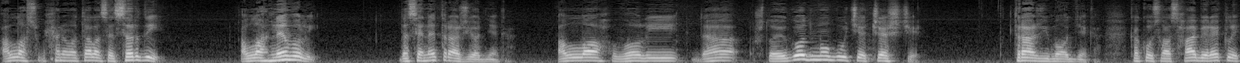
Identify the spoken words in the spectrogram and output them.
Allah subhanahu wa ta'ala se srdi. Allah ne voli da se ne traži od njega. Allah voli da što je god moguće češće tražimo od njega. Kako su ashabi rekli,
